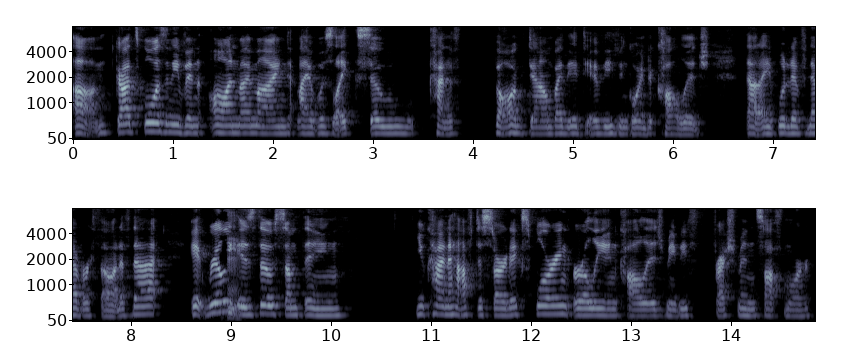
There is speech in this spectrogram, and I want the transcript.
Um, grad school wasn't even on my mind. I was like so kind of bogged down by the idea of even going to college that I would have never thought of that. It really mm. is, though, something you kind of have to start exploring early in college, maybe freshman, sophomore,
